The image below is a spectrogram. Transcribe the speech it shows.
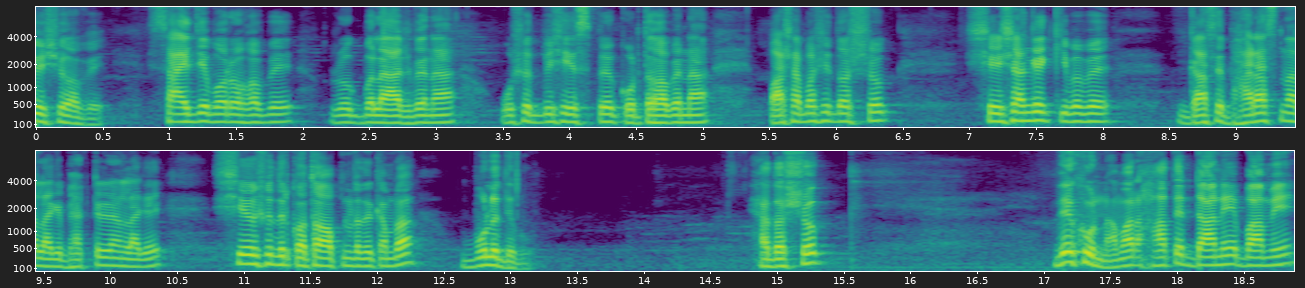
বেশি হবে সাইজে বড় হবে, রোগ বলে আসবে না, ওষুধ বেশি স্প্রে করতে হবে না। পাশাপাশি দর্শক, সেই সঙ্গে কীভাবে গাছে ভাইরাস না লাগে, ব্যাকটেরিয়া না লাগে, সে ওষুধের কথা আপনাদেরকে আমরা বলে দেব। হ্যাঁ দর্শক, দেখুন আমার হাতের ডানে বামে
